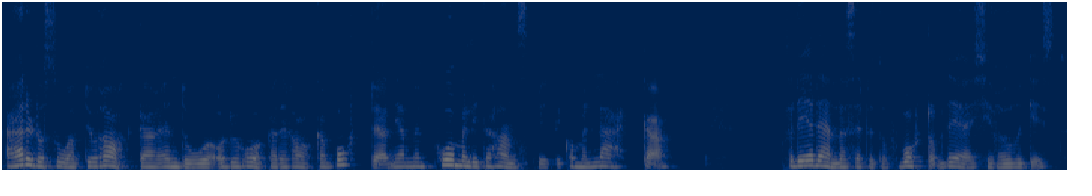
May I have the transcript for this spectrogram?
är det då så att du rakar ändå och du råkade raka bort den, ja men på med lite handsprit, det kommer läka. För det är det enda sättet att få bort dem, det är kirurgiskt.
